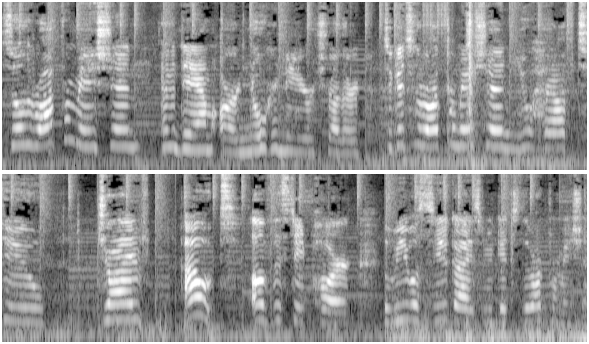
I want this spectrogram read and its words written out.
So the rock formation and the dam are nowhere near each other. To get to the rock formation, you have to drive out of the state park. We will see you guys when we get to the rock formation.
